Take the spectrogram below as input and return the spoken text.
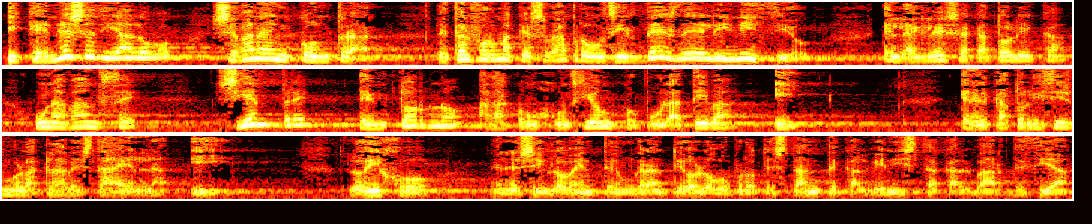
y que en ese diálogo se van a encontrar, de tal forma que se va a producir desde el inicio en la Iglesia Católica un avance siempre en torno a la conjunción copulativa y. En el catolicismo la clave está en la y. Lo dijo en el siglo XX un gran teólogo protestante calvinista, Calvar, decía,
